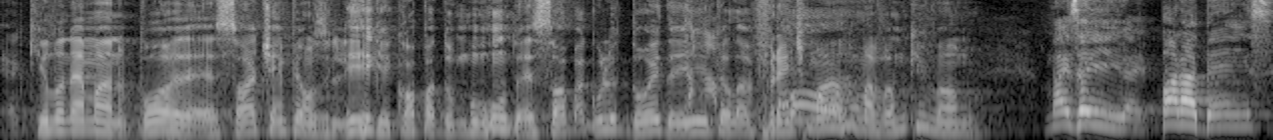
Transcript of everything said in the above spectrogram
É aquilo, né, mano? Pô, é só Champions League, Copa do Mundo, é só bagulho doido aí pela frente, mas, mas vamos que vamos. Mas aí, velho, parabéns.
